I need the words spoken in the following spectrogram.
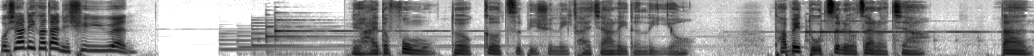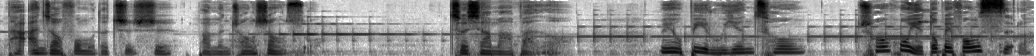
我现在立刻带你去医院。女孩的父母都有各自必须离开家里的理由，她被独自留在了家。但她按照父母的指示把门窗上锁，这下麻烦了，没有壁炉烟囱，窗户也都被封死了，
